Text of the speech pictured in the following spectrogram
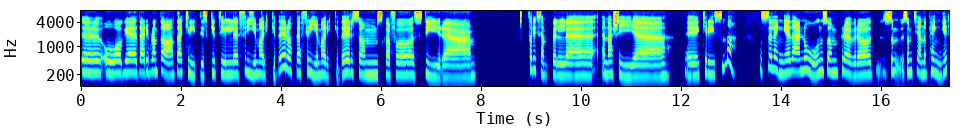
Uh, og eh, der de bl.a. er kritiske til frie markeder, og at det er frie markeder som skal få styre f.eks. Uh, energikrisen. Da. og så lenge det er noen som prøver å som, som tjener penger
